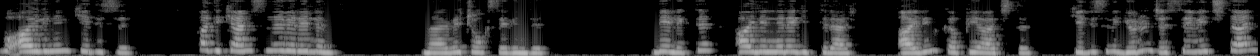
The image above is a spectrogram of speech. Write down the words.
Bu Aylin'in kedisi. Hadi kendisine verelim. Merve çok sevindi. Birlikte Aylinlere gittiler. Aylin kapıyı açtı. Kedisini görünce sevinçten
